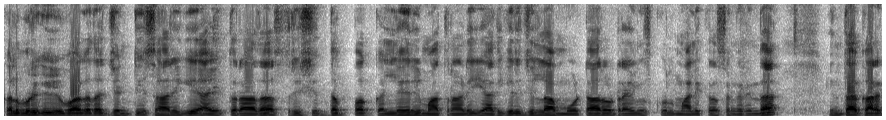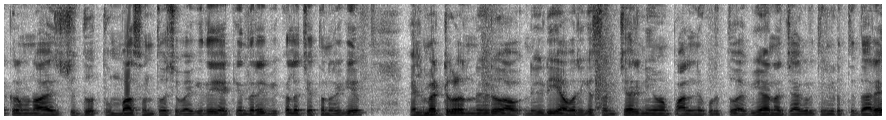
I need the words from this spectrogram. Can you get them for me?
ಕಲಬುರಗಿ ವಿಭಾಗದ ಜಂಟಿ ಸಾರಿಗೆ ಆಯುಕ್ತರಾದ ಶ್ರೀ ಸಿದ್ದಪ್ಪ ಕಲ್ಲೇರಿ ಮಾತನಾಡಿ, ಯಾದಗಿರಿ ಜಿಲ್ಲಾ ಮೋಟಾರು ಡ್ರೈವಿಂಗ್ ಸ್ಕೂಲ್ ಮಾಲೀಕರ ಸಂಘದಿಂದ ಇಂಥ ಕಾರ್ಯಕ್ರಮವನ್ನು ಆಯೋಜಿಸಿದ್ದು ತುಂಬ ಸಂತೋಷವಾಗಿದೆ. ಯಾಕೆಂದರೆ ವಿಕಲಚೇತನರಿಗೆ ಹೆಲ್ಮೆಟ್ಗಳನ್ನು ನೀಡು ನೀಡಿ ಅವರಿಗೆ ಸಂಚಾರಿ ನಿಯಮ ಪಾಲನೆ ಕುರಿತು ಅಭಿಯಾನ ಜಾಗೃತಿ ನೀಡುತ್ತಿದ್ದಾರೆ.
